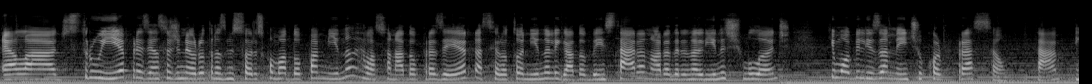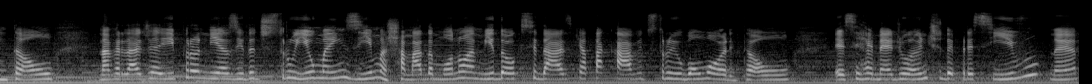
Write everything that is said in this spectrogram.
ela destruía a presença de neurotransmissores como a dopamina, relacionada ao prazer, a serotonina, ligada ao bem-estar, a noradrenalina, estimulante, que mobiliza a mente e o corpo para ação, tá? Então, na verdade, a hiproniazida destruía uma enzima chamada monoamida oxidase que atacava e destruía o bom humor. Então, esse remédio antidepressivo, né,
